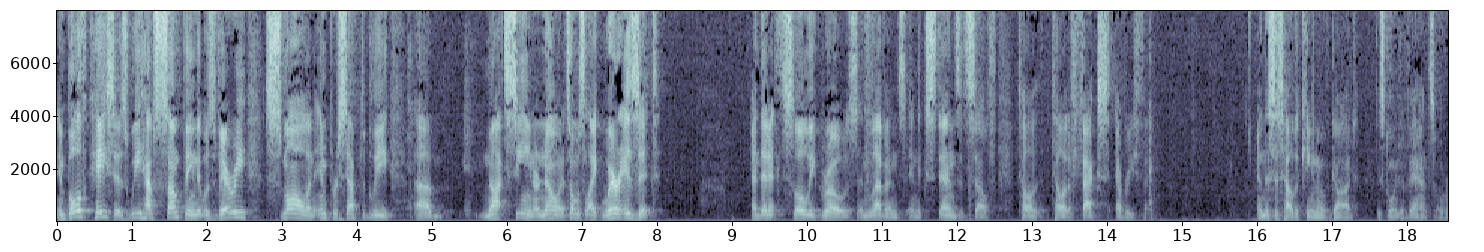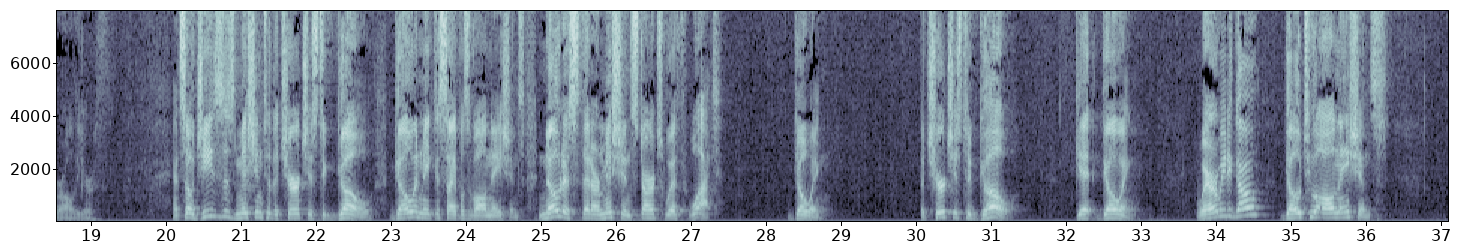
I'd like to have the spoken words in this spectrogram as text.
In both cases, we have something that was very small and imperceptibly um, not seen or known. It's almost like, where is it? And then it slowly grows and leavens and extends itself till, till it affects everything. And this is how the kingdom of God is going to advance over all the earth. And so Jesus' mission to the church is to go, go and make disciples of all nations. Notice that our mission starts with what? Going. The church is to go, get going. Where are we to go? Go to all nations.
